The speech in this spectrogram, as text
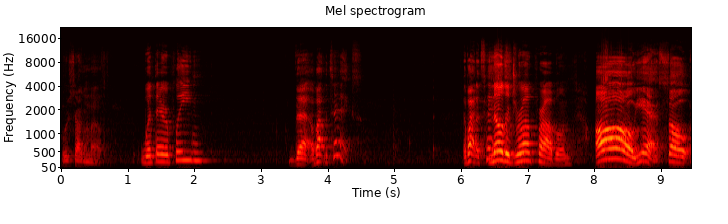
What you talking about? What they were pleading? That about the text. About the text. No, the drug problem. Oh yeah, so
